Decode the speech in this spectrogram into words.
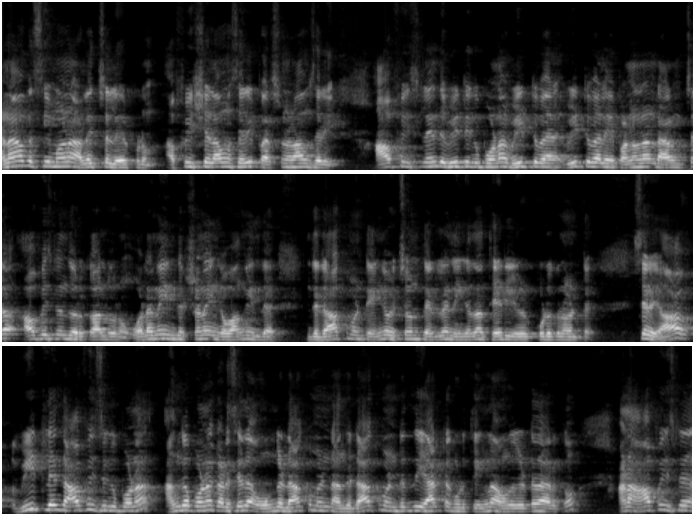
அனாவசியமான அலைச்சல் ஏற்படும். அஃபிஷியலாகவும் சரி பர்சனலாகவும் சரி. ஆஃபீஸ்லேருந்து வீட்டுக்கு போனால் வீட்டு வே வீட்டு வேலையை பண்ணலான்னு ஆரம்பித்தா ஆஃபீஸ்லேருந்து ஒரு கால் வரும். உடனே இந்த க்ஷணம் இங்கே வாங்க இந்த இந்த டாக்குமெண்ட் எங்கே வச்சோன்னு தெரியல நீங்கள் தான் தேடி கொடுக்கணுன்ட்டு சரி ஆ வீட்டிலேருந்து ஆஃபீஸுக்கு போனால் அங்கே போனால் கடைசியில் உங்கள் டாக்குமெண்ட் அந்த டாக்குமெண்ட் வந்து யார்கிட்ட கொடுத்தீங்களோ அவங்கக்கிட்ட தான் இருக்கும். ஆனால் ஆஃபீஸில்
